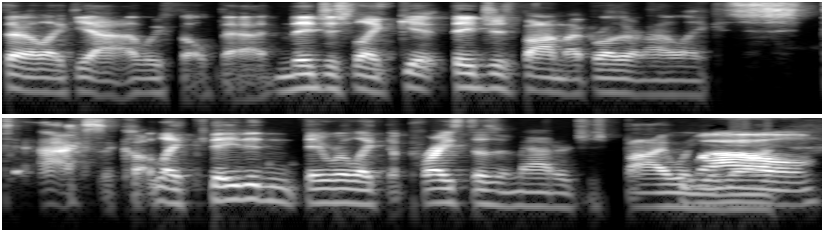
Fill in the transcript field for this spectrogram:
they're like, yeah, we felt bad, and they just like get, they just buy my brother and I like stacks of co- like they didn't, they were like the price doesn't matter, just buy what you want,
